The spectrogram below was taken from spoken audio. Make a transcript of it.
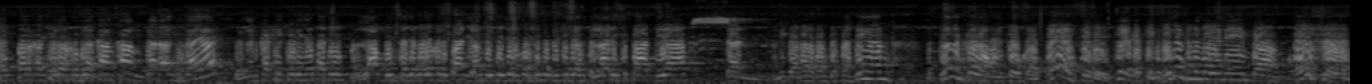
Lemparkan sudah ke belakang Kang. Dadang Hidayat dengan kaki kirinya tadi melambung saja bola ke depan. Yang dituju nomor punggung 17 berlari cepat dia dan meninggalkan lapangan pertandingan. Dengan gawang untuk PSTB CBT kedudukan sementara ini Bang kosong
